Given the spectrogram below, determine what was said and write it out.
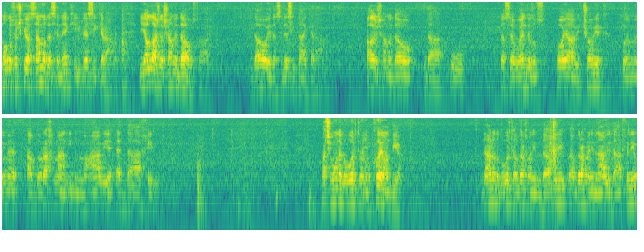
moglo se očekivati samo da se neki desi keramet. I Allah Želšanu je dao u stvari. Dao je da se desi taj keramet. Allah Želšanu je dao da, u, da se u Endelus pojavi čovjek kojem ime Abdurrahman ibn Muavije Ed-Dahili. Pa ćemo onda govoriti o njemu. Ko je on bio? Naravno, govoriti o Abdurrahman ibn Dahiliju, Abdurrahman ibn Aviju Dahiliju,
